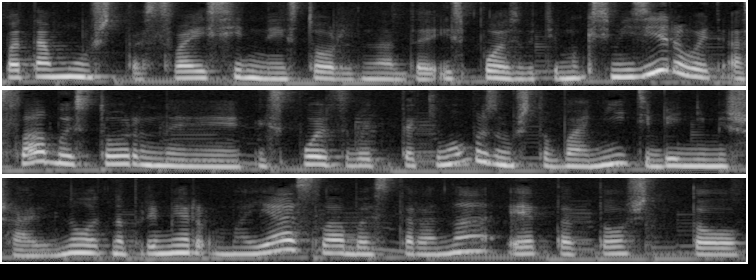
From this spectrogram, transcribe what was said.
Потому что свои сильные стороны надо использовать и максимизировать, а слабые стороны использовать таким образом, чтобы они тебе не мешали. Ну вот, например, моя слабая сторона — это то, что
